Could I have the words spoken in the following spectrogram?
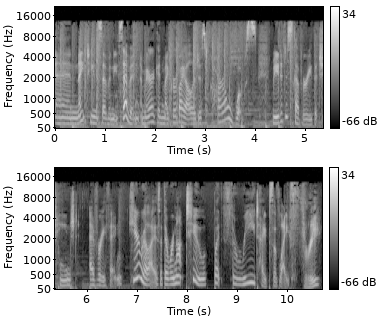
In 1977, American microbiologist Carl Woese made a discovery that changed everything. He realized that there were not two, but three types of life. Three?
